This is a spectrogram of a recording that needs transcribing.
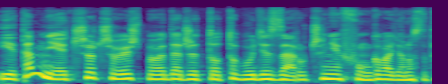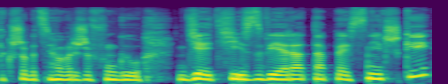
Je tam niečo, čo vieš povedať, že toto bude zaručene fungovať? Ono sa tak všeobecne hovorí, že fungujú deti, zvieratá, pesničky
